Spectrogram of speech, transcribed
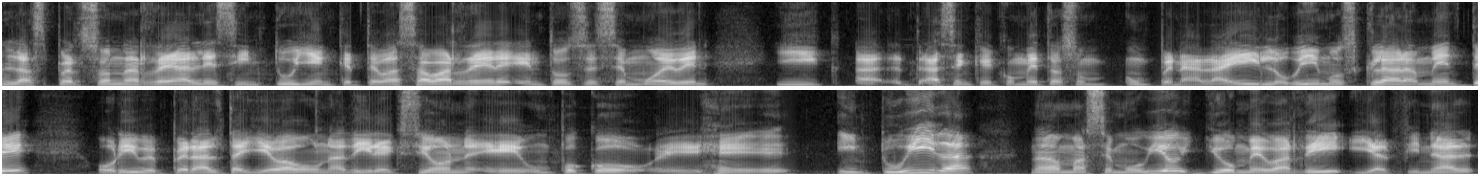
las personas reales intuyen que te vas a barrer, entonces se mueven y ah, hacen que cometas un, penal. Ahí lo vimos claramente. Oribe Peralta llevaba una dirección eh, un poco eh, intuida, nada más se movió, yo me barrí y al final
